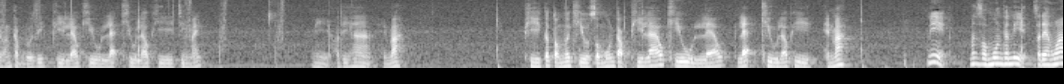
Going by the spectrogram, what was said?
ย้อนกลับไปดูสิ p แล้ว q และ q แล้ว p จริงไหมนี่ข้อที่ 5 เห็นปะ p ก็ต่อเมื่อ q สมมูลกับ p แล้ว q แล้วและ q แล้ว p เห็นไหมนี่มันสมมูลกันนี่ แสดงว่า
